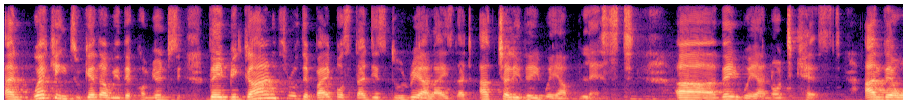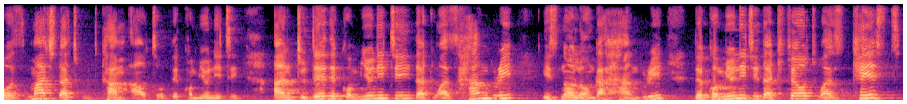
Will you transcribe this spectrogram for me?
and working together with the community. They began through the Bible studies to realize that actually they were blessed. Uh, they were not cursed. And there was much that would come out of the community. And today, the community that was hungry is no longer hungry. The community that felt was cursed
